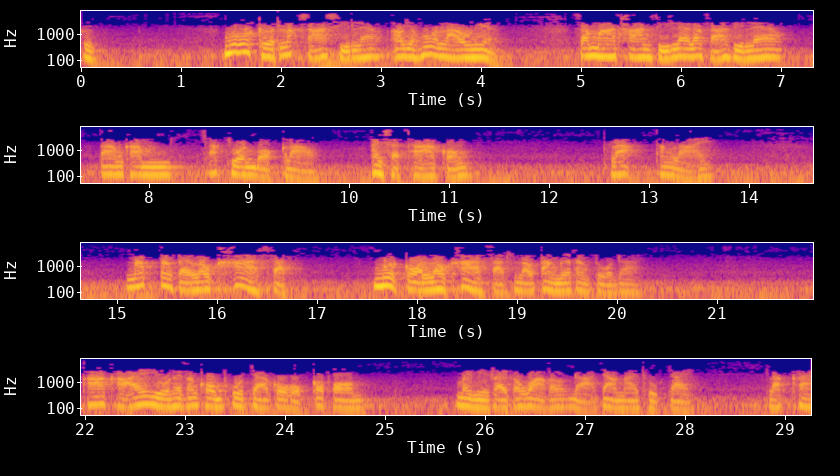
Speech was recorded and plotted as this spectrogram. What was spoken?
ขึ้น เมื่อเกิดรักษาศีลแล้ว เอาอย่างพวกเราเนี่ย สมาทานศีลแล้วรักษาศีลแล้ว ตามคำชักชวนบอกกล่าว ให้ศรัทธาของ พระทั้งหลาย นับตั้งแต่เราฆ่าสัตว์ เมื่อก่อนเราฆ่าสัตว์ เราตั้งเนื้อตั้งตัวได้ ค้าขายอยู่ในสังคมพูดจาโกหกก็พร้อม ไม่มีใครเขาว่าเขาด่าเจ้านายถูกใจ รักใคร่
